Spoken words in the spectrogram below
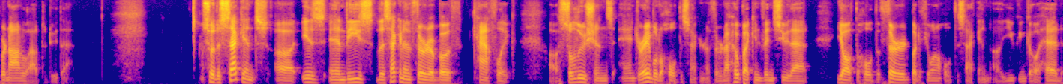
we're not allowed to do that. So the second uh, is, and these, the second and third are both Catholic uh, solutions, and you're able to hold the second or third. I hope I convince you that you all have to hold the third, but if you want to hold the second, uh, you can go ahead.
